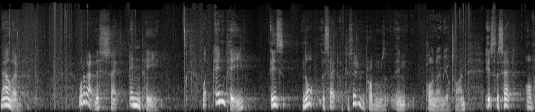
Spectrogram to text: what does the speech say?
Now then, what about this set NP? Well, NP is not the set of decision problems in polynomial time, it's the set of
